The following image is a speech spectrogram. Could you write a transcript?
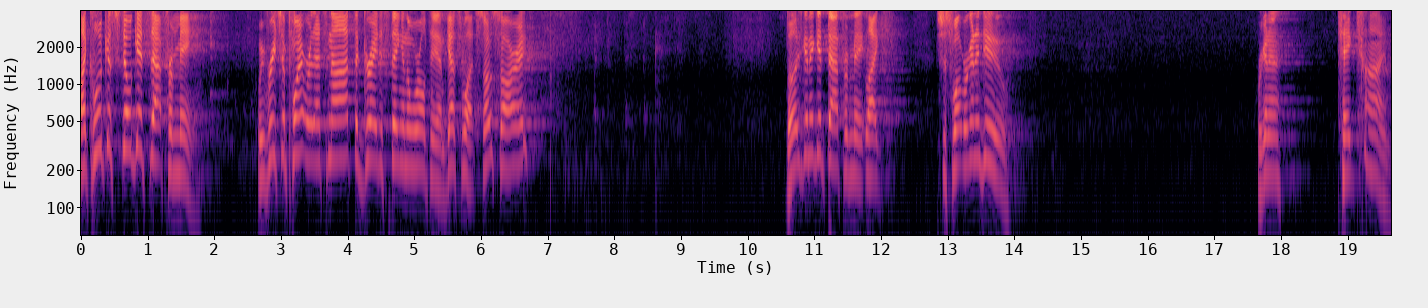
Like Lucas still gets that from me. We've reached a point where that's not the greatest thing in the world to him. Guess what? So sorry. Lily's gonna get that from me. Like, it's just what we're gonna do. We're gonna take time.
